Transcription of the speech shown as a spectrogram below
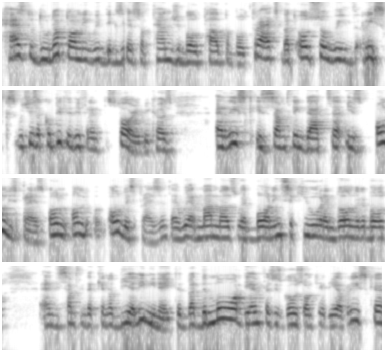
has to do not only with the existence of tangible, palpable threats, but also with risks, which is a completely different story because a risk is something that uh, is always present, always present. And we are mammals, we're born insecure and vulnerable, and it's something that cannot be eliminated. But the more the emphasis goes on the idea of risk, uh,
